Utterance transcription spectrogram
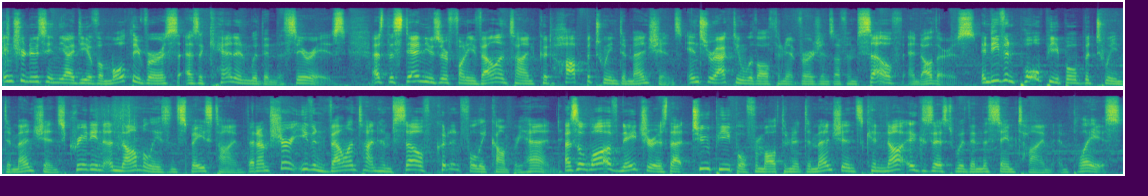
introducing the idea of a multiverse as a canon within the series, as the stand user Funny Valentine could hop between dimensions, interacting with alternate versions of himself and others, and even pull people between dimensions, creating anomalies in space-time that I'm sure even Valentine Valentine himself couldn't fully comprehend, as a law of nature is that two people from alternate dimensions cannot exist within the same time and place,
